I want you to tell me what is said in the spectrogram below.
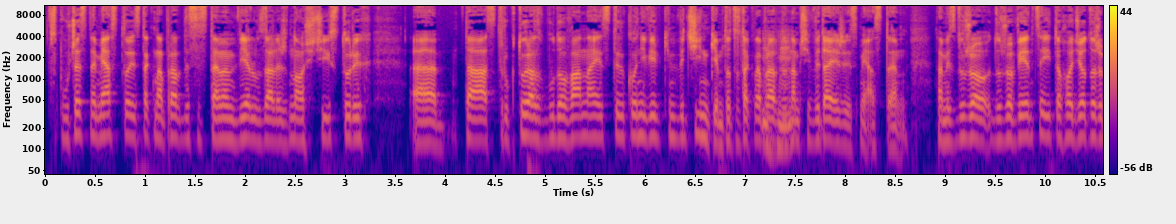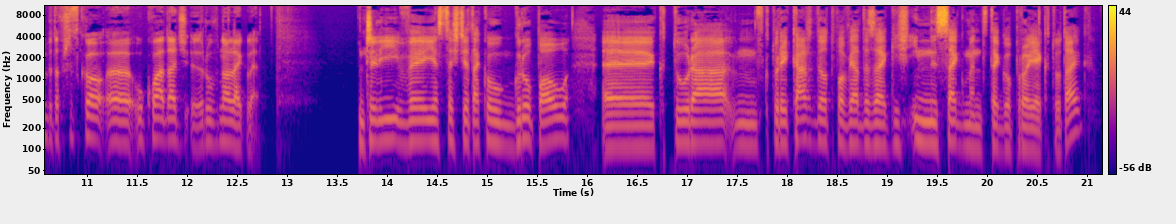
Współczesne miasto jest tak naprawdę systemem wielu zależności, z których e, ta struktura zbudowana jest tylko niewielkim wycinkiem. To, co tak naprawdę mhm. nam się wydaje, że jest miastem. Tam jest dużo, dużo więcej i to chodzi o to, żeby to wszystko e, układać równolegle. Czyli wy jesteście taką grupą, która, w której każdy odpowiada za jakiś inny segment tego projektu, tak?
